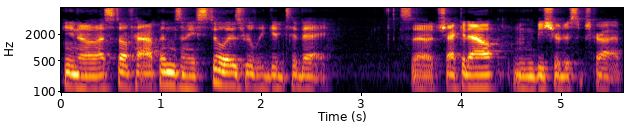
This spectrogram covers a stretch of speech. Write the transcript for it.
you know, that stuff happens and he still is really good today. So check it out and be sure to subscribe.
